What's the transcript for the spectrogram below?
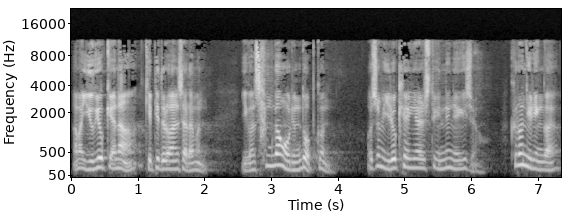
아마 유교계나 깊이 들어간 사람은 이건 삼강오륜도 없군. 어쩌면 이렇게 얘기할 수도 있는 얘기죠. 그런 일인가요?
